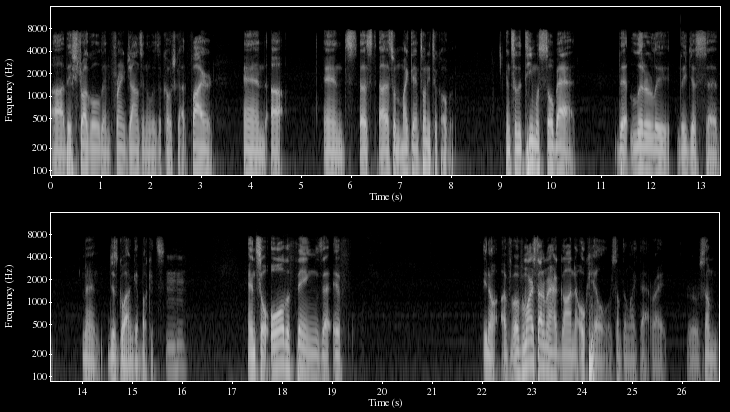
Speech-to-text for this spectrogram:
uh, they struggled, and Frank Johnson, who was the coach, got fired, and uh, and uh, uh, that's when Mike D'Antoni took over. And so the team was so bad that literally they just said, "Man, just go out and get buckets." Mm-hmm. And so all the things that if you know, if, if Amar'e Stoudemire had gone to Oak Hill or something like that, right, or some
